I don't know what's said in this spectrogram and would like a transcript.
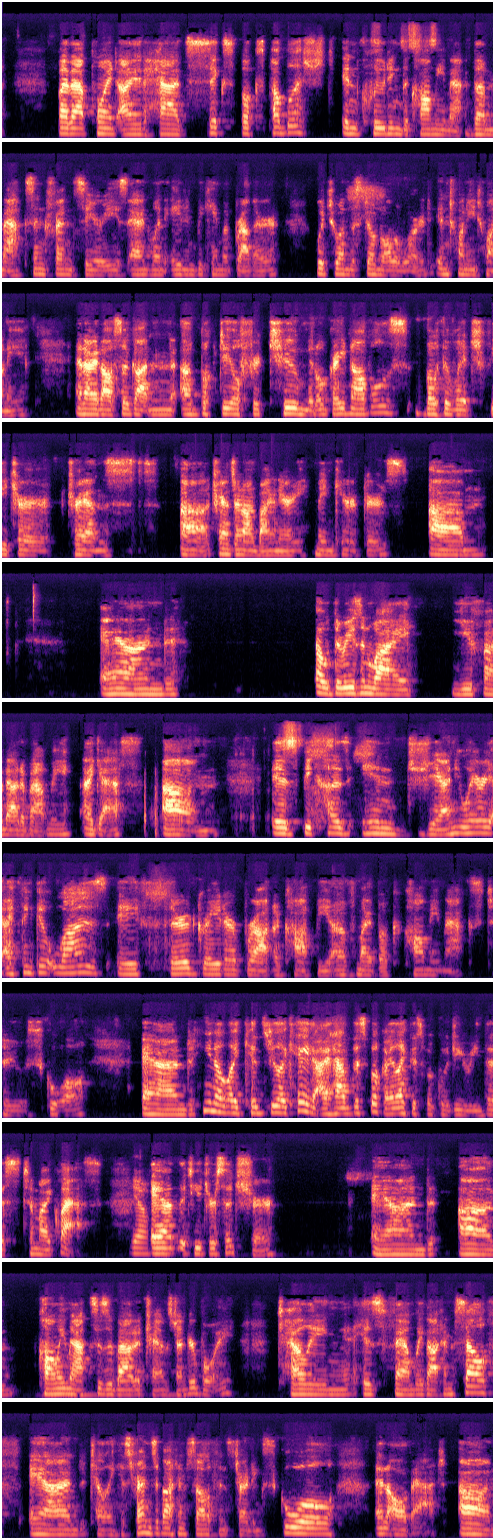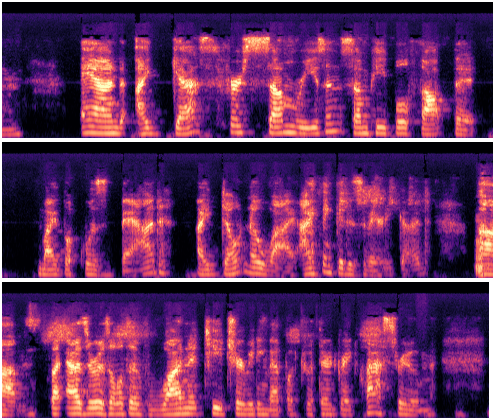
by that point, I had had six books published, including the Call Me Ma- the Max and Friends series, and When Aidan Became a Brother, which won the Stonewall Award in 2020. And I had also gotten a book deal for two middle grade novels, both of which feature trans, uh, trans or non-binary main characters. Um, and oh, the reason why you found out about me, I guess, um, is because in January, I think it was, a third grader brought a copy of my book, Call Me Max, to school. And, you know, like kids do, like, hey, I have this book. I like this book. Would you read this to my class? Yeah. And the teacher said, sure. And uh, Call Me Max is about a transgender boy telling his family about himself and telling his friends about himself and starting school and all that. Um, and I guess for some reason, some people thought that my book was bad. I don't know why. I think it is very good. Um, but as a result of one teacher reading that book to a third grade classroom,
